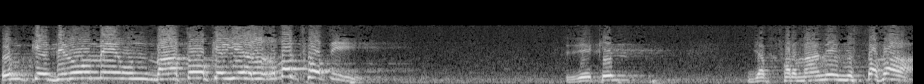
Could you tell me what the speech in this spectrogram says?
ان کے دلوں میں ان باتوں کے لیے رغبت ہوتی۔ لیکن جب فرمان مصطفیٰ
